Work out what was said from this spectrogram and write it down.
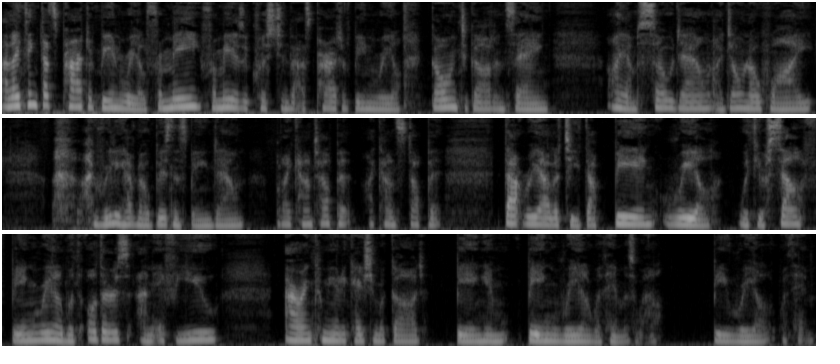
And I think that's part of being real. For me, for me as a Christian, that is part of being real. Going to God and saying, I am so down. I don't know why. I really have no business being down, but I can't help it. I can't stop it. That reality, that being real with yourself, being real with others, and if you are in communication with God, being him, being real with Him as well. Be real with Him.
